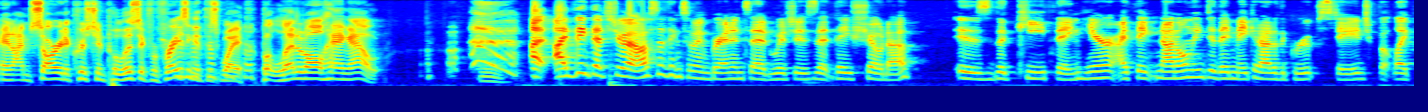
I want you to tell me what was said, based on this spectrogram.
And I'm sorry to Christian Pulisic for phrasing it this way, but let it all hang out. I, I think that's true. I also think something Brandon said, which is that they showed up, is the key thing here. I think not only did they make it out of the group stage, but like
